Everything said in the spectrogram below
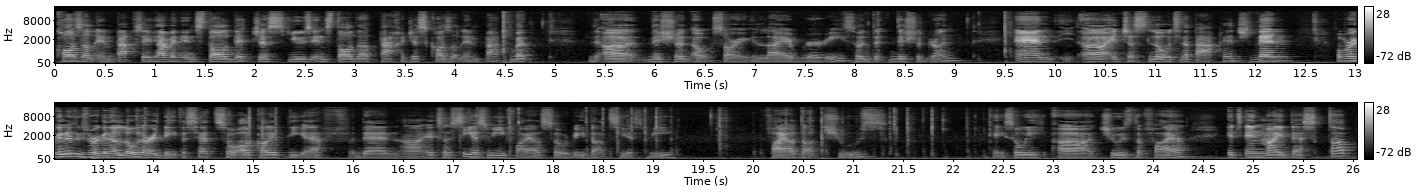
causal impact. So if you haven't installed it, just use install.packages causal impact. But uh, this should, oh, sorry, library. So th this should run. And uh, it just loads the package. Then what we're gonna do is we're gonna load our data set. So I'll call it df. Then uh, it's a CSV file. So read.csv file.choose. Okay, so we uh, choose the file. It's in my desktop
